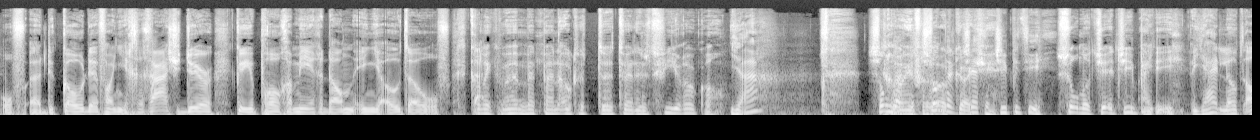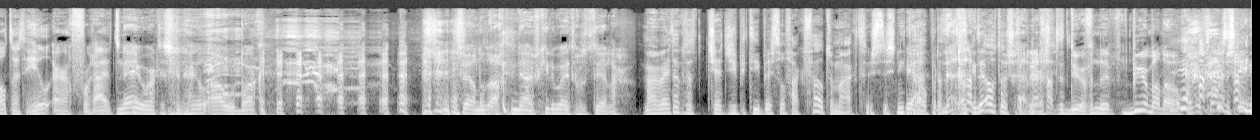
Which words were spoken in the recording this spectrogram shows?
of eh, de code van je garagedeur kun je programmeren dan in je auto. Of Kan ik eh, met mijn auto t- 2004 ook al? ja, Zonder, zonder. ChatGPT. Zonder ChatGPT. jij loopt altijd heel erg vooruit. Nee hoor, het is een heel oude bak. 218.000 kilometer op de teller. Maar we weten ook dat ChatGPT best wel vaak fouten maakt. Dus het is niet te hopen dat het ook gaat in de de- auto's Ja, dan gebeurt. gaat de deur van de buurman open. Ja, Er staat misschien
